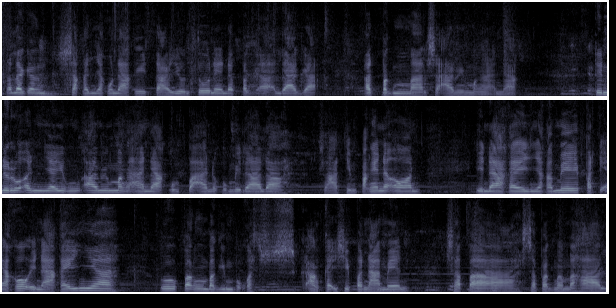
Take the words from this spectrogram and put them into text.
talagang sa kanya ko nakita yung tunay na pag-aalaga at pagmamahal sa aming mga anak. Tinuruan niya yung aming mga anak kung paano kumilala sa ating Panginoon. Inakay niya kami, pati ako, inakay niya upang maging bukas ang kaisipan namin sa, pa, sa pagmamahal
